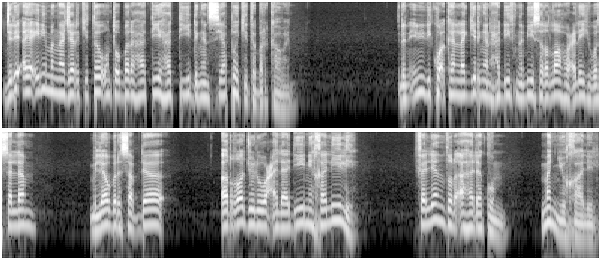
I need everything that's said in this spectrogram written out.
Jadi ayat ini mengajar kita untuk berhati-hati dengan siapa kita berkawan. Dan ini dikuatkan lagi dengan hadis Nabi sallallahu alaihi wasallam beliau bersabda ar-rajulu ala dini khalilih falyanzur ahadakum man yukhalil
